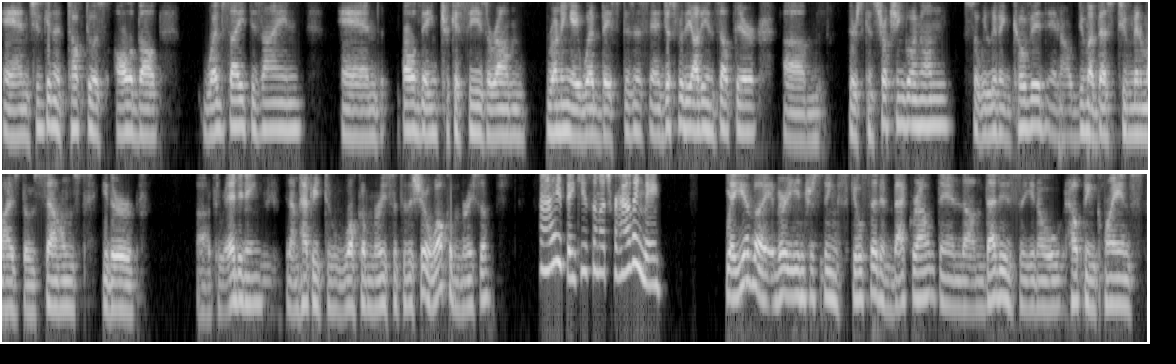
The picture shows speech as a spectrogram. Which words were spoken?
and she's going to talk to us all about website design and all the intricacies around running a web-based business. And just for the audience out there, um, there's construction going on, so we live in COVID, and I'll do my best to minimize those sounds either uh, through editing. And I'm happy to welcome Marisa to the show. Welcome, Marisa. Hi, thank you so much for having me. Yeah, you have a very interesting skill set and background, and um, that is, you know, helping clients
